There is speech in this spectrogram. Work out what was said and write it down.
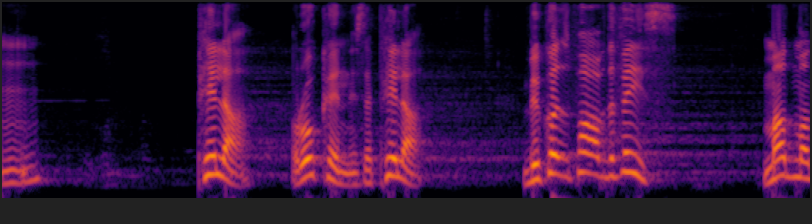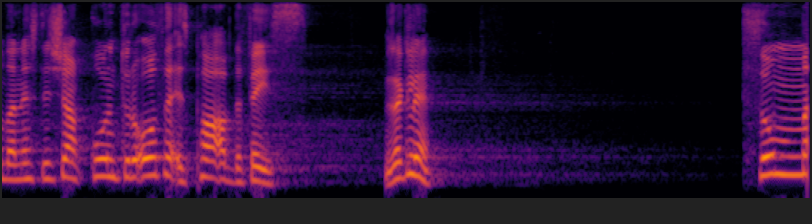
Mm -hmm. Pillar, rukn is a pillar. Because it's part of the face. Madmad and istinshaq, according to the author, is part of the face. Is that clear? ثم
